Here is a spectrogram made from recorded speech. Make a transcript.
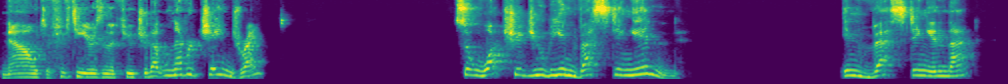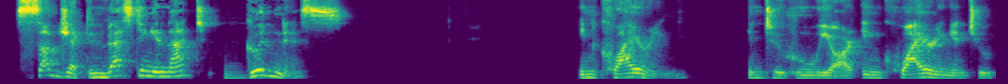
now to 50 years in the future, that will never change, right? So, what should you be investing in? Investing in that subject, investing in that goodness, inquiring into who we are, inquiring into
